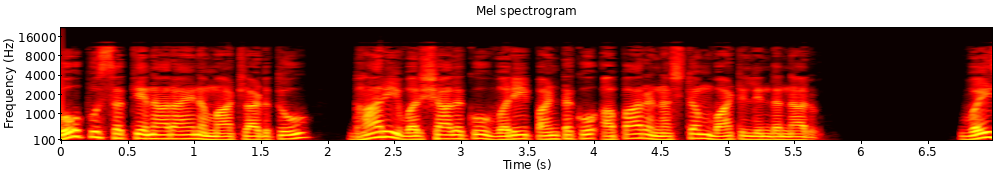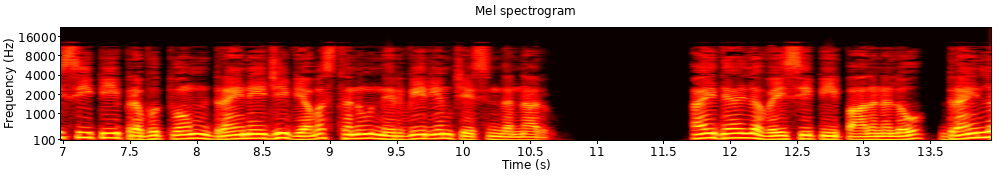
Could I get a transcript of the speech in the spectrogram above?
గోపు సత్యనారాయణ మాట్లాడుతూ భారీ వర్షాలకు వరి పంటకు అపార నష్టం వాటిల్లిందన్నారు. వైసీపీ ప్రభుత్వం డ్రైనేజీ వ్యవస్థను నిర్వీర్యం చేసిందన్నారు. ఐదేళ్ళ వైసీపీ పాలనలో డ్రైన్ల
